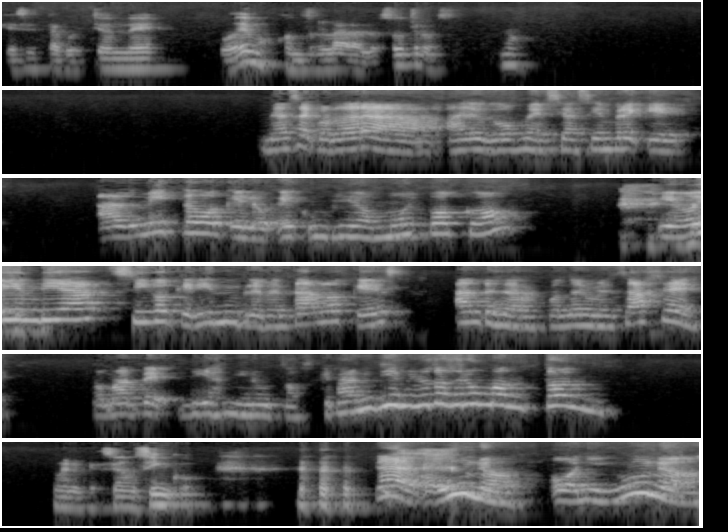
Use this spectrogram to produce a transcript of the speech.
Que es esta cuestión de, ¿podemos controlar a los otros? No. Me hace acordar a algo que vos me decías siempre que admito que lo he cumplido muy poco y hoy en día sigo queriendo implementarlo, que es antes de responder un mensaje, tomate 10 minutos, que para mí 10 minutos era un montón. Bueno, que sean 5. Claro, o uno, o ninguno.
